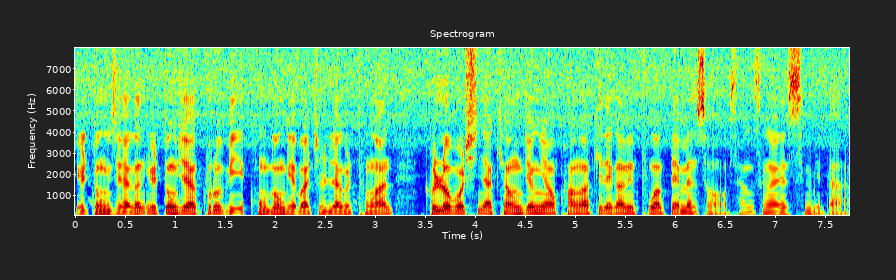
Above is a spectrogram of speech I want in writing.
일동제약은 일동제약 그룹이 공동 개발 전략을 통한 글로벌 신약 경쟁력 강화 기대감이 부각되면서 상승하였습니다.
